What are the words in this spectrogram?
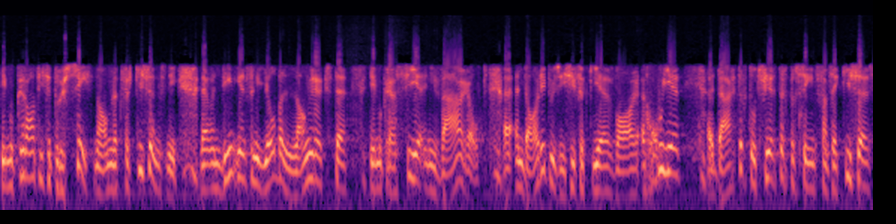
demokratiese proses, naamlik verkiesings nie. Nou indien een van die heel belangrikste demokratieë in die wêreld uh, in daardie posisie verkeer waar 'n goeie uh, 30 tot 40% van sy kiesers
